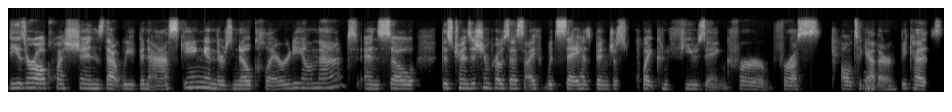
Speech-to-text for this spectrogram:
These are all questions that we've been asking and there's no clarity on that. And so this transition process i would say has been just quite confusing for for us altogether mm-hmm. because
